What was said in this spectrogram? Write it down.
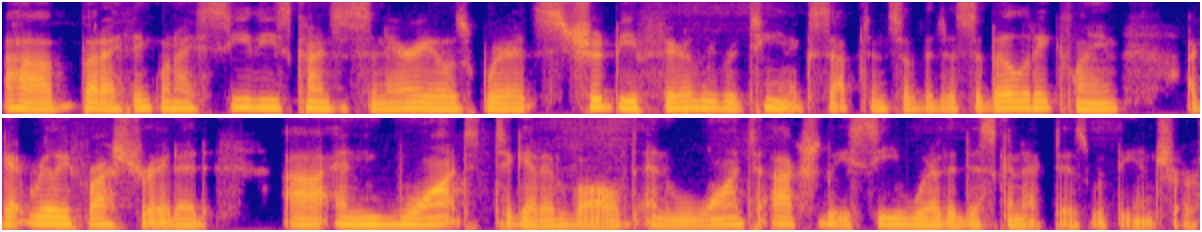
Uh, but I think when I see these kinds of scenarios where it should be fairly routine acceptance of the disability claim, I get really frustrated uh, and want to get involved and want to actually see where the disconnect is with the insurer.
